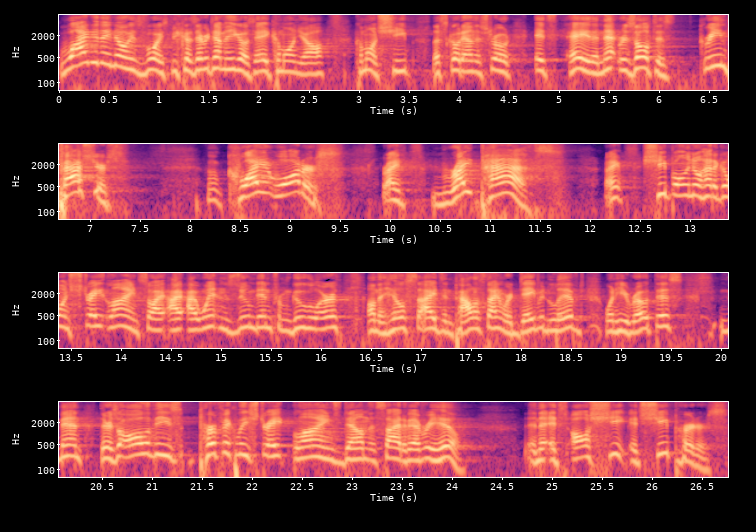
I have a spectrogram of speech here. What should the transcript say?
Why do they know his voice? Because every time he goes, hey, come on, y'all, come on, sheep, let's go down this road, it's, hey, the net result is green pastures, quiet waters, right? Right paths, right? Sheep only know how to go in straight lines. So I, I, I went and zoomed in from Google Earth on the hillsides in Palestine where David lived when he wrote this. Man, there's all of these perfectly straight lines down the side of every hill. And it's all sheep. It's sheep herders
